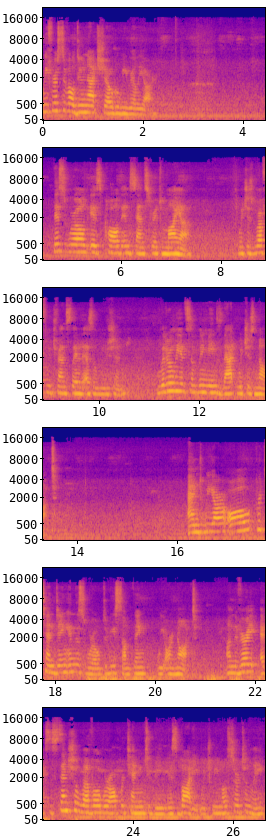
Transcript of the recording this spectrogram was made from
we first of all do not show who we really are. This world is called in Sanskrit Maya, which is roughly translated as illusion. Literally, it simply means that which is not. And we are all pretending in this world to be something we are not. On the very existential level, we're all pretending to be this body, which we most certainly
